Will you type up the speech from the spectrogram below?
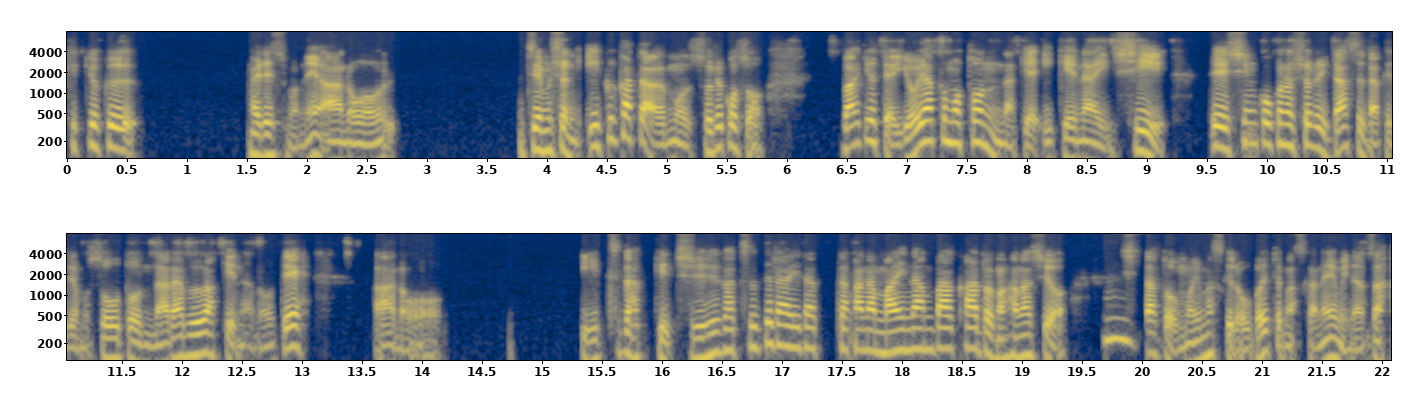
結局、あれですもんね、あの、税務署に行く方はもうそれこそ、場合によっては予約も取んなきゃいけないし、で、申告の書類出すだけでも相当並ぶわけなので、あの、いつだっけ ?10 月ぐらいだったかな？マイナンバーカードの話をうんしたと思いますけど、覚えてますかね？皆さん。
